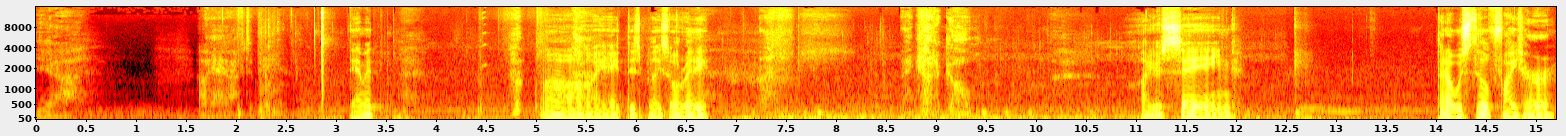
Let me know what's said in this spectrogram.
Yeah. I have to be. Damn it. Oh, I hate this place already. I gotta go. Are you saying that I would still fight her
